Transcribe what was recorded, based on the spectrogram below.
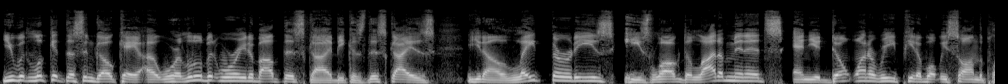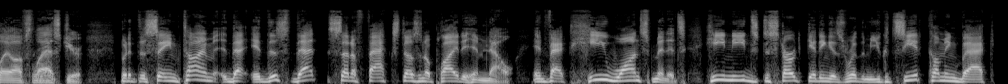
you would look at this and go, okay, uh, we're a little bit worried about this guy because this guy is you know late thirties. He's logged a lot of minutes, and you don't want a repeat of what we saw in the playoffs last year. But at the same time, that this that set of facts doesn't apply to him now. In fact, he wants minutes. He needs to start getting his rhythm. You could see it coming back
